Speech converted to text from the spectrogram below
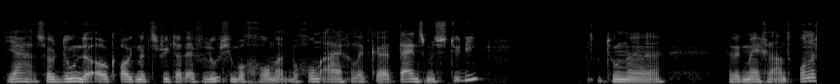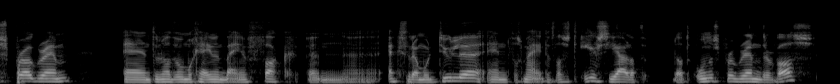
ja, zodoende ook ooit met Streetlight Evolution begonnen. Het begon eigenlijk uh, tijdens mijn studie. Toen uh, heb ik meegedaan aan het honors program. En toen hadden we op een gegeven moment bij een vak een uh, extra module. En volgens mij, dat was het eerste jaar dat dat honors program er was.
